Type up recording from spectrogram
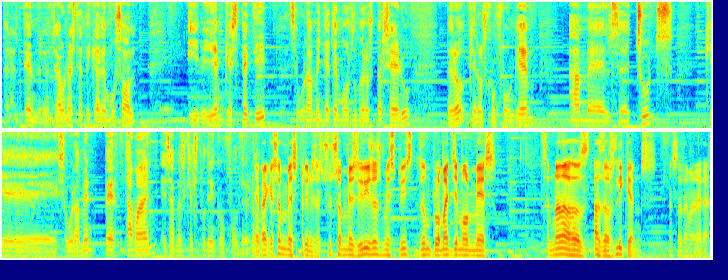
per entendre'ns, eh, una estètica de mussol i veiem que és petit, segurament ja té molts números per ser-ho, però que no els confonguem amb els eh, xuts que segurament per tamany és amb els que els podrien confondre, No? Eh, perquè són més prims, els xuts són més grisos, més prims, té un plomatge molt més semblant als, als dels líquens, en certa manera.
